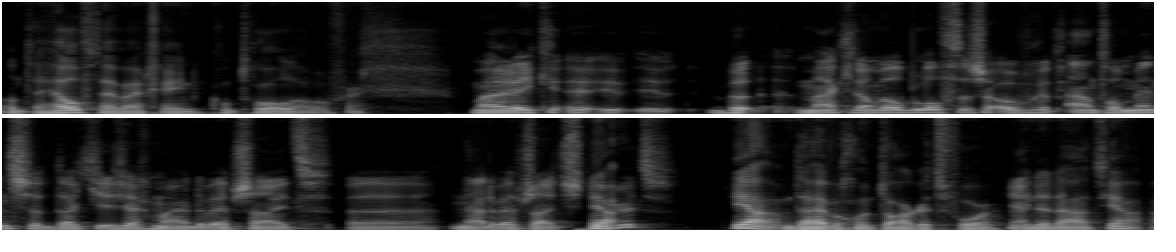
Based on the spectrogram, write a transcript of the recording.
Want de helft hebben wij geen controle over. Maar reken, eh, eh, be- maak je dan wel beloftes over het aantal mensen dat je zeg maar de website eh, naar de website stuurt? Ja, daar hebben we gewoon targets voor, Ja. inderdaad, ja.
